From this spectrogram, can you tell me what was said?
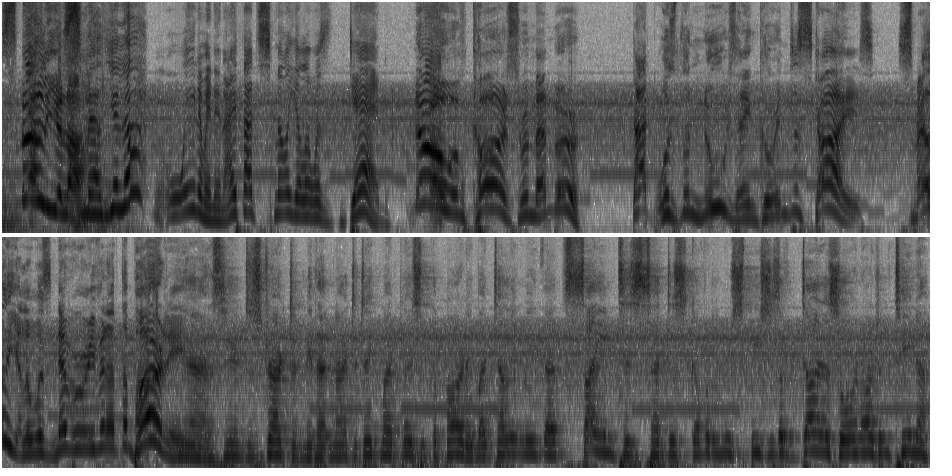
Smellula! Smellula? Wait a minute, I thought Smellula was dead. no, of course, remember? That was the news anchor in disguise. Smellula was never even at the party. Yes, he had distracted me that night to take my place at the party by telling me that scientists had discovered a new species of dinosaur in Argentina.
